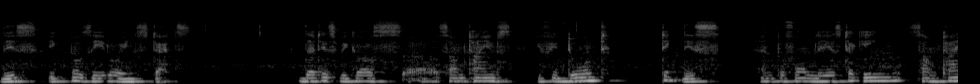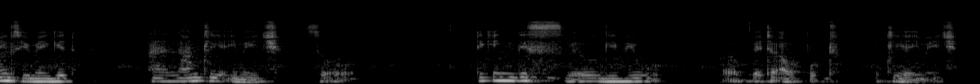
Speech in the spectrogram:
this ignore zero in stats. That is because uh, sometimes if you don't tick this and perform layer stacking sometimes you may get an unclear image. So ticking this will give you a better output a clear image.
